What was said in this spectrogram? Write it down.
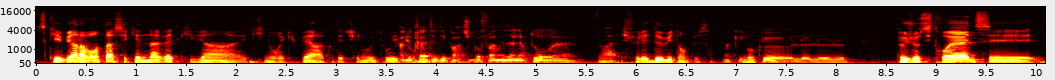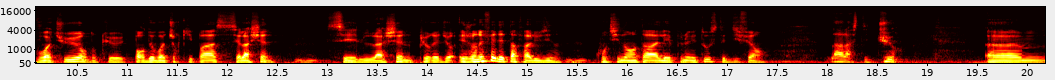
Ce qui est bien, l'avantage, c'est qu'il y a une navette qui vient et qui nous récupère à côté de chez nous et tout. Et Ah, donc là, t'étais parti pour faire des allers-retours. euh, Ouais, je fais les 2-8 en plus. hein. Donc euh, le, le- le Peugeot Citroën, c'est voiture, donc euh, porte de voiture qui passe, c'est la chaîne. Mhm. C'est la chaîne pure et dure. Et j'en ai fait des tafs à l'usine. Mhm. Continental, les pneus et tout, c'était différent. Là, là, c'était dur. Euh,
